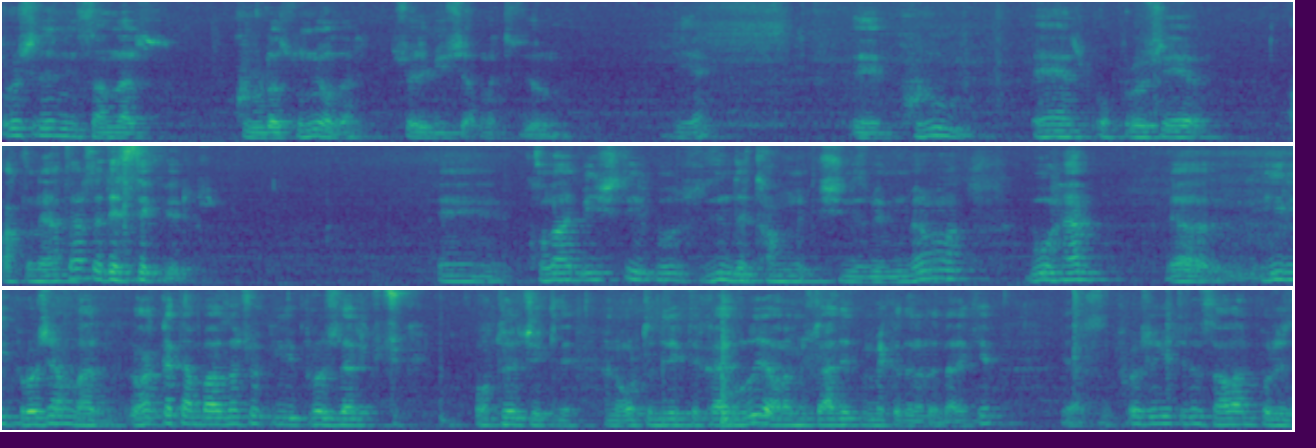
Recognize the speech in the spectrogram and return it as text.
Projelerin insanlar kurula sunuyorlar. Şöyle bir iş yapmak istiyorum diye. Ee, kurul eğer o projeye aklına yatarsa destek veriyor. Ee, kolay bir iş değil bu. Sizin de tam işiniz mi bilmiyorum ama bu hem ya iyi bir projem var. Hakikaten bazen çok iyi projeler küçük, orta ölçekli. Hani orta direkte kayboluyor ya ona müsaade etmemek adına da belki. Ya siz proje getirin sağlam bir proje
